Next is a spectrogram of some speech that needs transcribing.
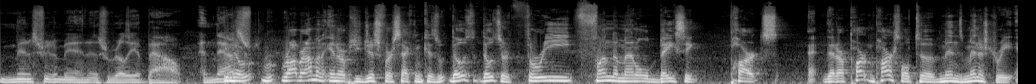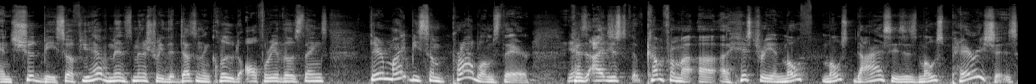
ministry to men is really about. And You that's know, Robert, I'm going to interrupt you just for a second because those those are three fundamental, basic parts uh, that are part and parcel to men's ministry and should be. So if you have men's ministry that doesn't include all three of those things, there might be some problems there. Because I just come from a, a, a history in most most dioceses, most parishes.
